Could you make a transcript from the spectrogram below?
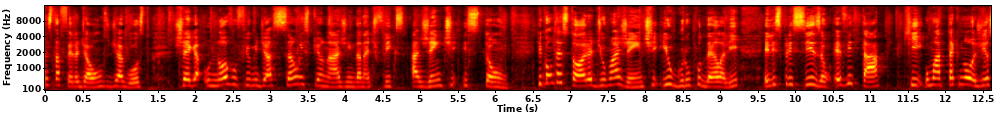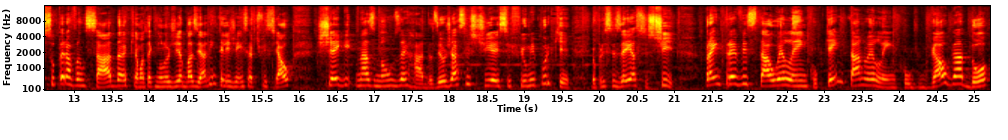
Sexta-feira, dia 11 de agosto, chega o novo filme de ação e espionagem da Netflix, Agente Stone, que conta a história de uma agente e o grupo dela ali. Eles precisam evitar que uma tecnologia super avançada, que é uma tecnologia baseada em inteligência artificial, chegue nas mãos erradas. Eu já assisti a esse filme porque eu precisei assistir para entrevistar o elenco. Quem tá no elenco? Gal Gadot,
